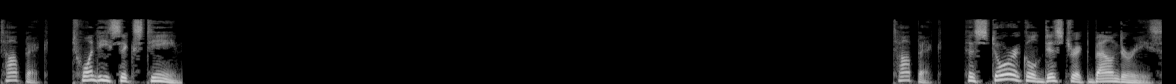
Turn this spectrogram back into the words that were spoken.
Topic. 2016 Topic. Historical district boundaries.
